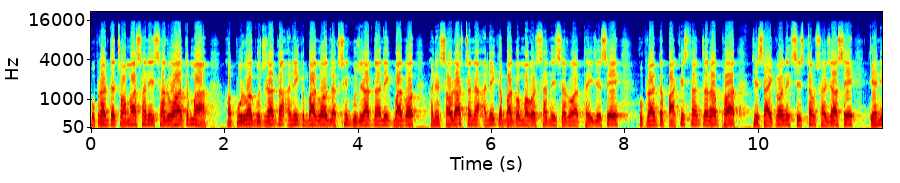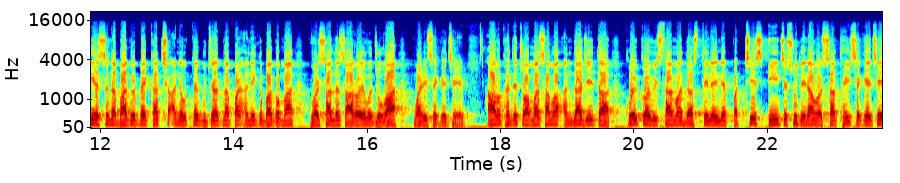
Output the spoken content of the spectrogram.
ઉપરાંત ચોમાસાની શરૂઆતમાં પૂર્વ ગુજરાતના અનેક ભાગો, દક્ષિણ ગુજરાતના અનેક ભાગો અને સૌરાષ્ટ્રના અનેક ભાગોમાં વરસાદની શરૂઆત થઈ જશે. ઉપરાંત પાકિસ્તાન તરફ જે સાયક્લોનિક સિસ્ટમ સર્જાશે તેની અસરના ભાગરૂપે કચ્છ અને ઉત્તર ગુજરાતના પણ અનેક ભાગોમાં વરસાદ સારો એવો જોવા મળી શકે છે. આ વખતે ચોમાસામાં અંદાજિત કોઈ કોઈ વિસ્તારમાં દસથી લઈને પચીસ ઇંચ સુધીના વરસાદ થઈ શકે છે,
